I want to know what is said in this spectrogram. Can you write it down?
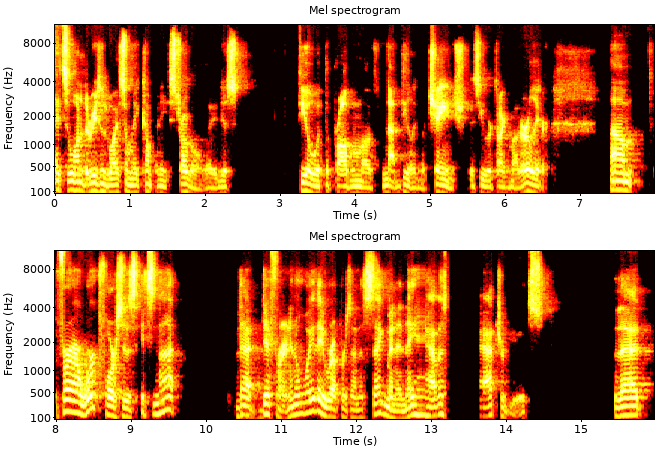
It's one of the reasons why so many companies struggle. They just deal with the problem of not dealing with change, as you were talking about earlier. Um, for our workforces, it's not that different. In a way, they represent a segment and they have attributes that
